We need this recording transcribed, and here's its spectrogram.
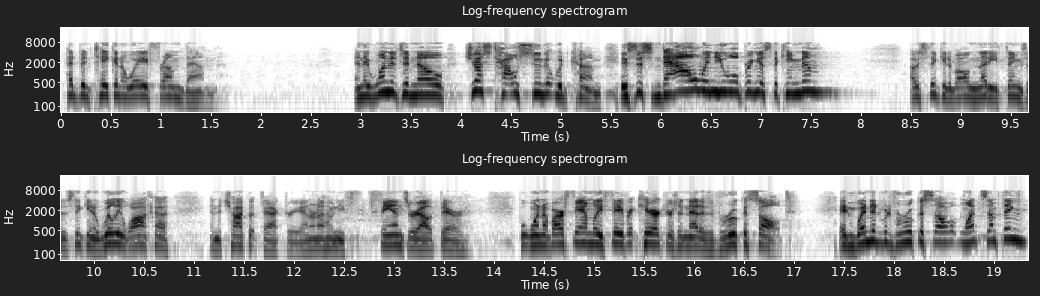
had been taken away from them. And they wanted to know just how soon it would come. Is this now when you will bring us the kingdom? I was thinking of all nutty things. I was thinking of Willy Wonka and the Chocolate Factory. I don't know how many fans are out there. But one of our family favorite characters in that is Veruca Salt. And when did Veruca Salt want something?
